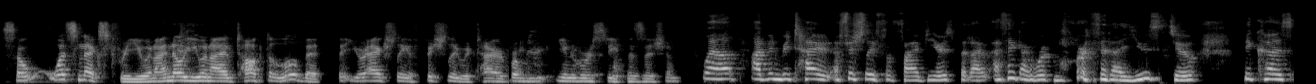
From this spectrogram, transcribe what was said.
So, what's next for you? And I know you and I have talked a little bit that you're actually officially retired from your university position. Well, I've been retired officially for five years, but I, I think I work more than I used to because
